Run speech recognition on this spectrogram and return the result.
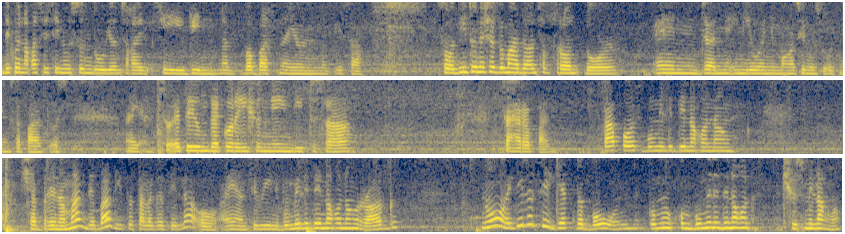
Hindi ko na kasi sinusundo yun, saka si Vin, nagbabas na yun mag-isa. So, dito na siya dumadaan sa front door. And dyan niya iniwan yung mga sinusuot niyang sapatos. Ayan. So, ito yung decoration ngayon dito sa sa harapan. Tapos, bumili din ako ng Siyempre naman, 'di ba? Dito talaga sila. Oh, ayan si Winnie. Bumili din ako ng rug. No, I didn't say get the bone. Kung, kung bumili din ako, excuse me lang, oh.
